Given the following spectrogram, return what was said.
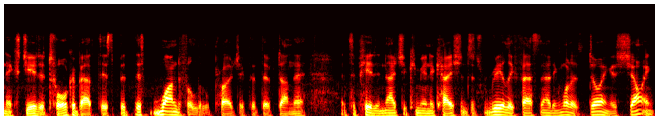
next year to talk about this. But this wonderful little project that they've done there, it's appeared in Nature Communications. It's really fascinating. What it's doing is showing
